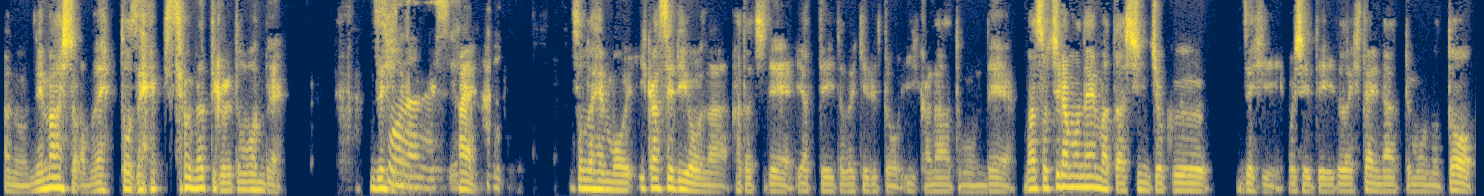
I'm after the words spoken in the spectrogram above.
あの、根回しとかもね、当然 必要になってくると思うんで、ぜひ。そうなんですよ。はい。その辺も活かせるような形でやっていただけるといいかなと思うんで、まあそちらもね、また進捗ぜひ教えていただきたいなって思うのと、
